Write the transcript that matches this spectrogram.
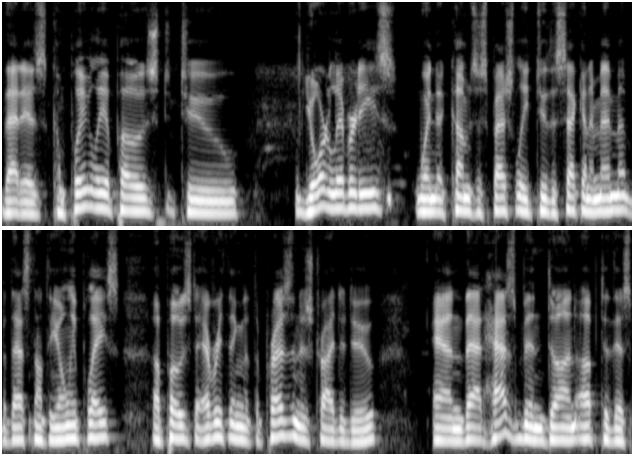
that is completely opposed to your liberties when it comes especially to the Second Amendment, but that's not the only place, opposed to everything that the president has tried to do. And that has been done up to this.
